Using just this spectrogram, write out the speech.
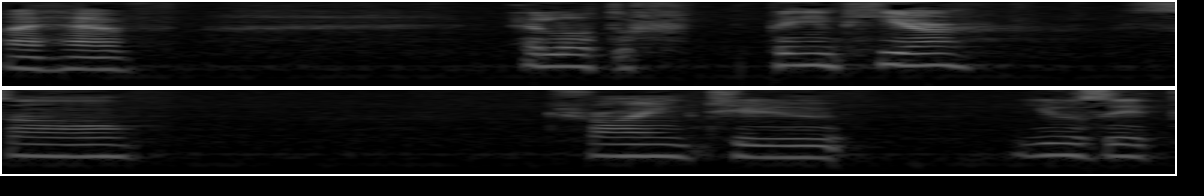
I have a lot of paint here so trying to use it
